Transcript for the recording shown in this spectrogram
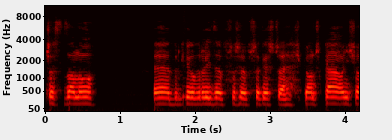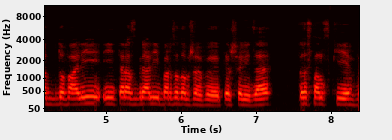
przez sezonu drugiego drugiej lidze przyszedł jeszcze Śpiączka, oni się odbudowali i teraz grali bardzo dobrze w pierwszej lidze. Gostomski w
